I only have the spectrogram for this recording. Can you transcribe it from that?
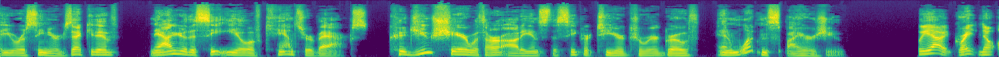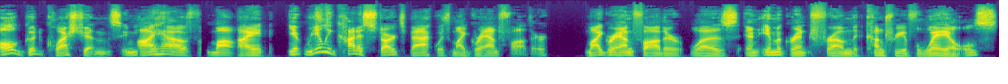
You were a senior executive. Now you're the CEO of CancerVax. Could you share with our audience the secret to your career growth and what inspires you? Well, yeah, great. No, all good questions. And I have my, it really kind of starts back with my grandfather. My grandfather was an immigrant from the country of Wales.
